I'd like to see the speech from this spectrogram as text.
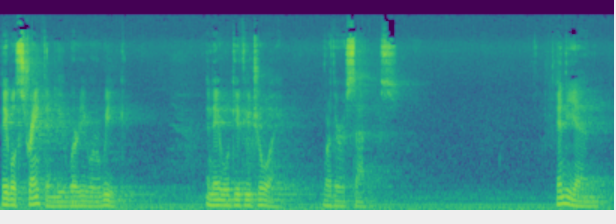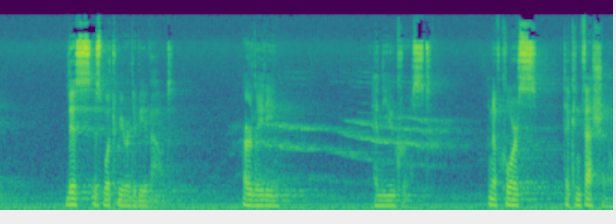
They will strengthen you where you are weak. And they will give you joy where there is sadness. In the end, this is what we are to be about Our Lady and the Eucharist. And of course, the confessional,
